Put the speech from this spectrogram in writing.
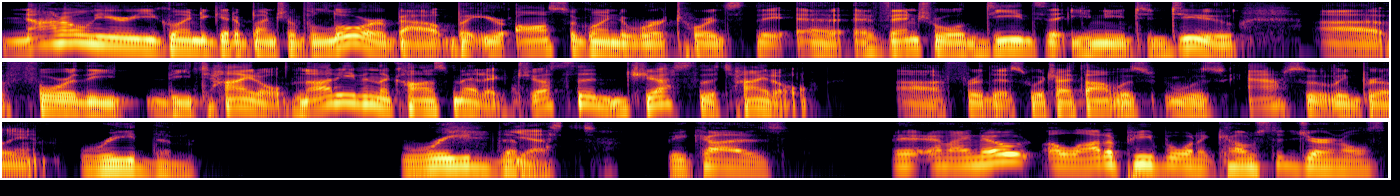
not only are you going to get a bunch of lore about but you're also going to work towards the uh, eventual deeds that you need to do uh, for the the title not even the cosmetic just the just the title uh, for this which i thought was was absolutely brilliant. Read them. Read them. Yes. Because and i know a lot of people when it comes to journals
